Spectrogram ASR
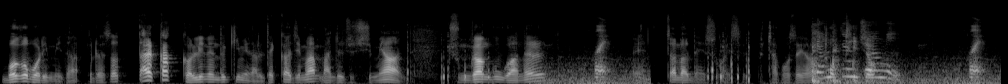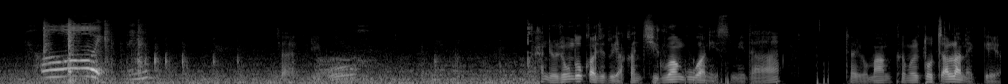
먹어버립니다. 그래서 딸깍 걸리는 느낌이 날 때까지만 만져주시면 중간 구간을 네, 잘라낼 수가 있어요. 자 보세요. 톡 튀죠. 호이 응? 자 그리고 한 요 정도까지도 약간 지루한 구간이 있습니다. 자 요만큼을 또 잘라낼게요.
